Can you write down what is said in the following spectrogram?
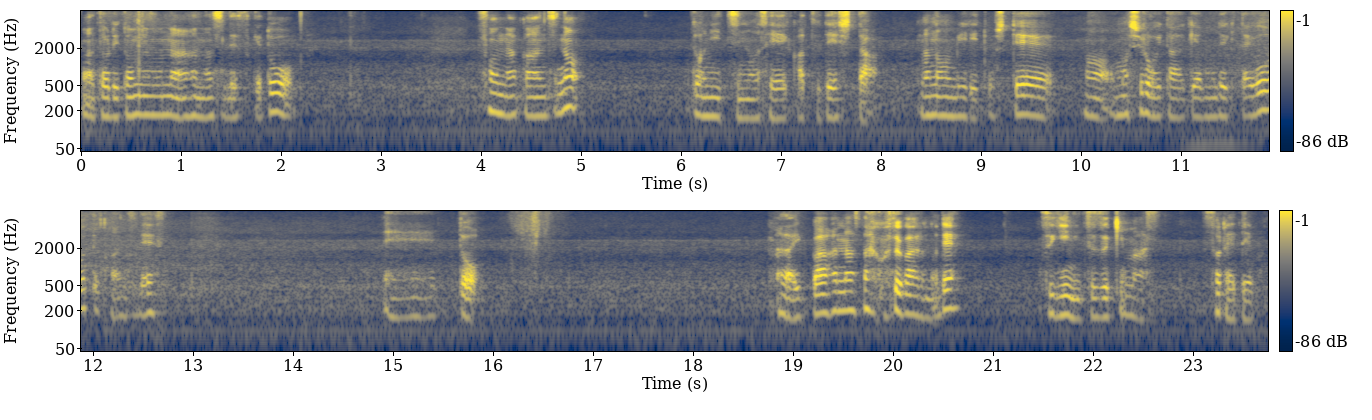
まあ取り留めもない話ですけどそんな感じの土日の生活でしたまあのんびりとしてまあ面白い体験もできたよって感じですえー、っとまだいっぱい話したいことがあるので次に続きます。それでは。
